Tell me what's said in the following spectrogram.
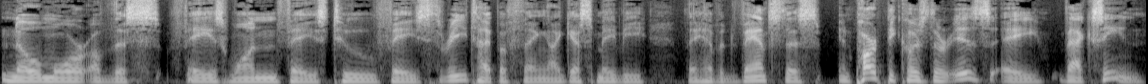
no more of this phase one, phase two, phase three type of thing. I guess maybe they have advanced this in part because there is a vaccine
